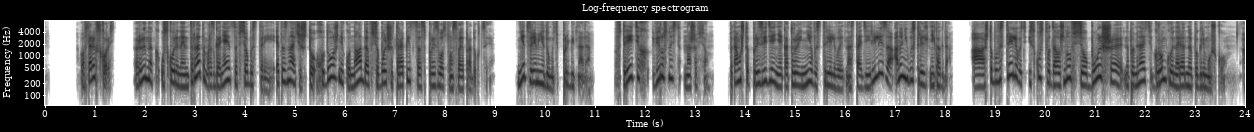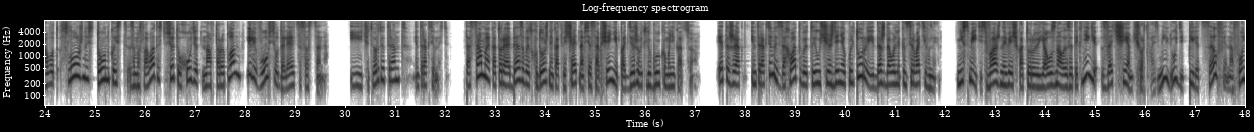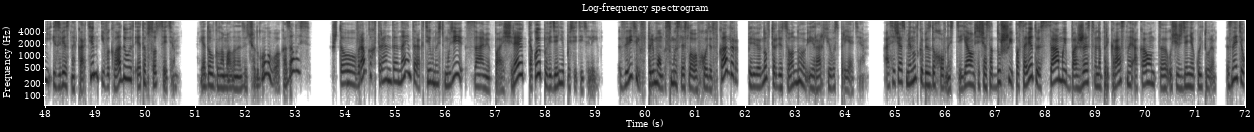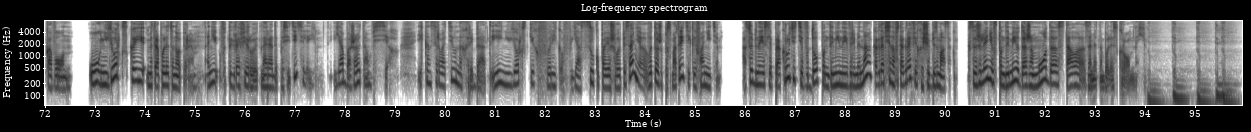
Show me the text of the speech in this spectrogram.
Во-вторых, скорость. Рынок, ускоренный интернетом, разгоняется все быстрее. Это значит, что художнику надо все больше торопиться с производством своей продукции. Нет времени думать, прыгать надо. В-третьих, вирусность — наше все. Потому что произведение, которое не выстреливает на стадии релиза, оно не выстрелит никогда. А чтобы выстреливать, искусство должно все больше напоминать громкую нарядную погремушку. А вот сложность, тонкость, замысловатость — все это уходит на второй план или вовсе удаляется со сцены. И четвертый тренд — интерактивность. Та самая, которая обязывает художника отвечать на все сообщения и поддерживать любую коммуникацию. Эта же интерактивность захватывает и учреждения культуры, и даже довольно консервативные. Не смейтесь, важная вещь, которую я узнала из этой книги, зачем, черт возьми, люди пилят селфи на фоне известных картин и выкладывают это в соцсети. Я долго ломала на этот счет голову, оказалось, что в рамках тренда на интерактивность музеи сами поощряют такое поведение посетителей. Зритель в прямом смысле слова входит в кадр, перевернув традиционную иерархию восприятия. А сейчас минутка бездуховности. Я вам сейчас от души посоветую самый божественно прекрасный аккаунт э, учреждения культуры. Знаете, у кого он? У Нью-Йоркской Метрополитен оперы. Они фотографируют наряды посетителей. Я обожаю там всех. И консервативных ребят, и нью-йоркских фриков. Я ссылку повешу в описании. Вы тоже посмотрите и кайфаните. Особенно если прокрутите в допандемийные времена, когда все на фотографиях еще без масок. К сожалению, в пандемию даже мода стала заметно более скромной.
